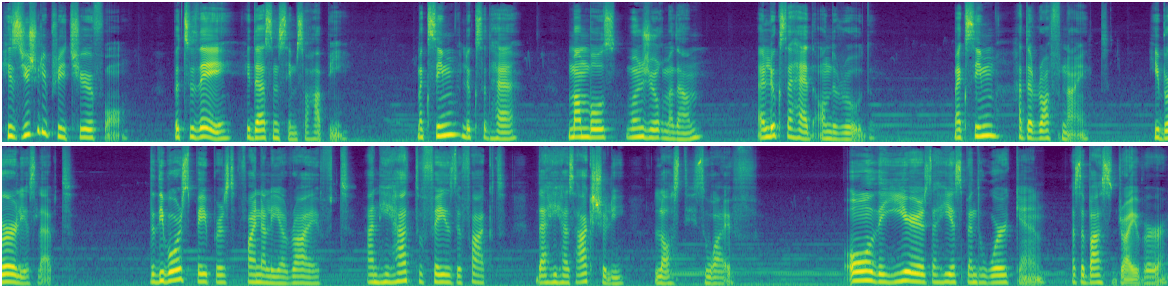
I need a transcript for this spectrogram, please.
He's usually pretty cheerful, but today he doesn't seem so happy. Maxime looks at her, mumbles Bonjour, madame, and looks ahead on the road. Maxime had a rough night. He barely slept. The divorce papers finally arrived, and he had to face the fact that he has actually lost his wife. All the years that he has spent working as a bus driver,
